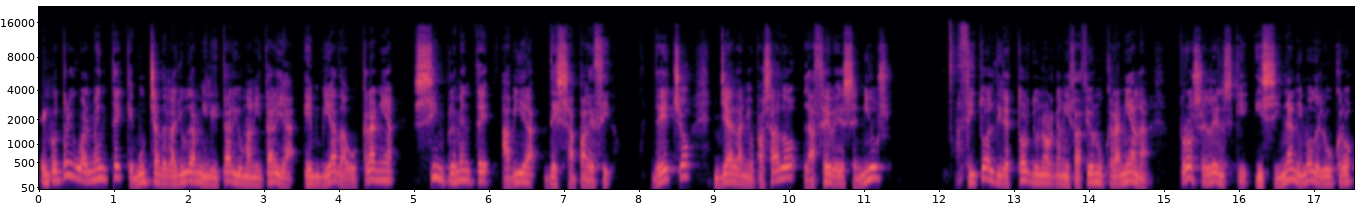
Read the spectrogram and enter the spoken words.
Encontró igualmente que mucha de la ayuda militar y humanitaria enviada a Ucrania simplemente había desaparecido. De hecho, ya el año pasado, la CBS News citó al director de una organización ucraniana pro-Zelensky y sin ánimo de lucro,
